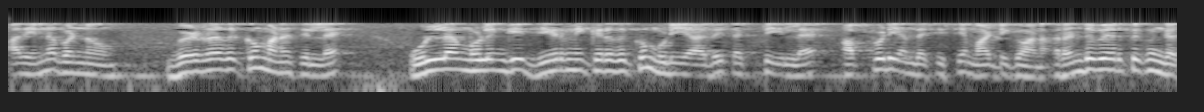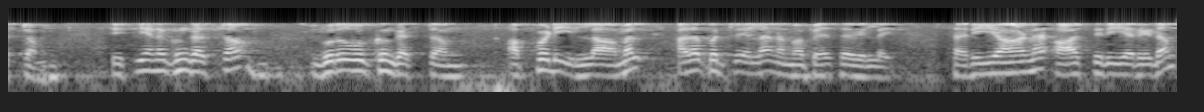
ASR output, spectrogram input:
அது என்ன பண்ணும்? விடுறதுக்கும் மனசு இல்லை உள்ள முழுங்கி ஜீர்ணிக்கிறதுக்கும் முடியாது சக்தி இல்லை. அப்படி அந்த சிஷ்யம் மாட்டிக்குவானா. ரெண்டு பேர்த்துக்கும் கஷ்டம். சிஷியனுக்கும் கஷ்டம் குருவுக்கும் கஷ்டம். அப்படி இல்லாமல் அதை பற்றியெல்லாம் நம்ம பேசவில்லை. சரியான ஆசிரியரிடம்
